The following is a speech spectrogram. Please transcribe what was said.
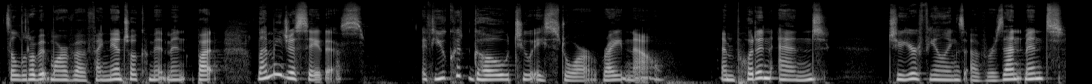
it's a little bit more of a financial commitment. But let me just say this if you could go to a store right now and put an end to your feelings of resentment,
